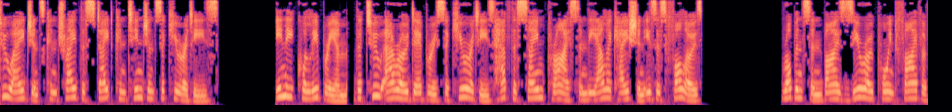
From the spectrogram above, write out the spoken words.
two agents can trade the state contingent securities. In equilibrium, the two Arrow-Debreu securities have the same price and the allocation is as follows Robinson buys 0.5 of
